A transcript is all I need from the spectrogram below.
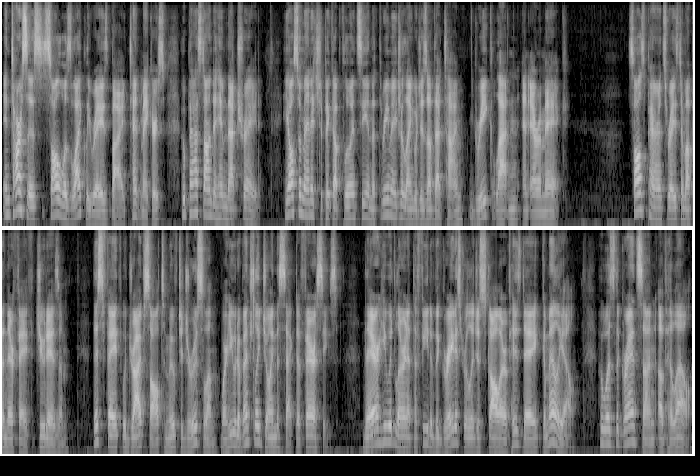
In Tarsus, Saul was likely raised by tent makers who passed on to him that trade. He also managed to pick up fluency in the three major languages of that time Greek, Latin, and Aramaic. Saul's parents raised him up in their faith, Judaism. This faith would drive Saul to move to Jerusalem, where he would eventually join the sect of Pharisees. There he would learn at the feet of the greatest religious scholar of his day, Gamaliel, who was the grandson of Hillel.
